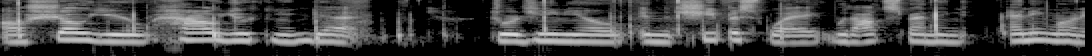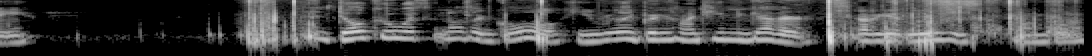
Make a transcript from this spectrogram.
I'll show you how you can get Jorginho in the cheapest way without spending any money. And Doku with another goal. He really brings my team together. Just gotta get losers one goal.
